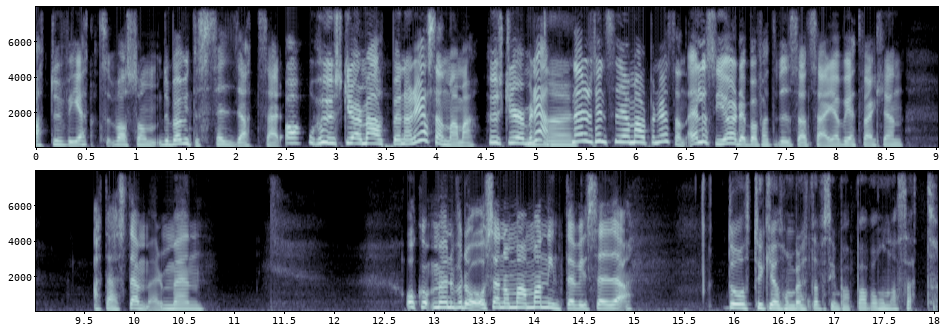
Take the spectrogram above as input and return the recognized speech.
att du vet vad som, du behöver inte säga att så här, ah, och hur ska du göra med Alpenaresan mamma? Hur ska du göra med den? Nej. Nej du tänkte säga om Alpenaresan. Eller så gör det bara för att visa att så här, jag vet verkligen att det här stämmer. Men, och, men vadå, och sen om mamman inte vill säga, Då tycker jag att hon berättar för sin pappa vad hon har sett.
